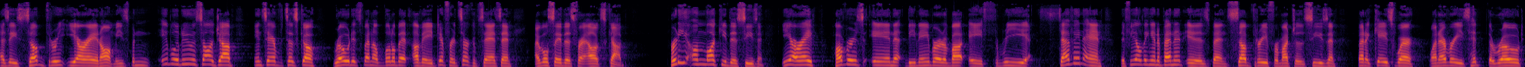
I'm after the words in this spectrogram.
has a sub 3 ERA at home, he's been able to do a solid job in San Francisco. Road, it's been a little bit of a different circumstance, and I will say this for Alex Cobb. Pretty unlucky this season. ERA hovers in the neighborhood of about a 3 7. And the fielding independent it has been sub 3 for much of the season. Been a case where whenever he's hit the road,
